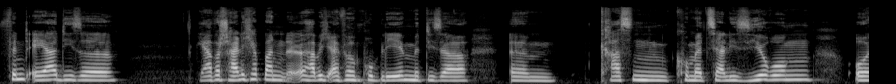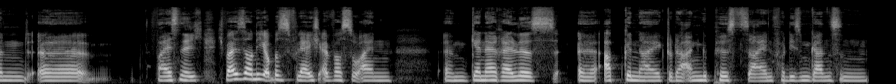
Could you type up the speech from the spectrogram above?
finde eher diese, ja, wahrscheinlich hat man, äh, habe ich einfach ein Problem mit dieser ähm, krassen Kommerzialisierung und äh, weiß nicht, ich weiß auch nicht, ob es vielleicht einfach so ein ähm, generelles äh, abgeneigt oder angepisst sein vor diesem ganzen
